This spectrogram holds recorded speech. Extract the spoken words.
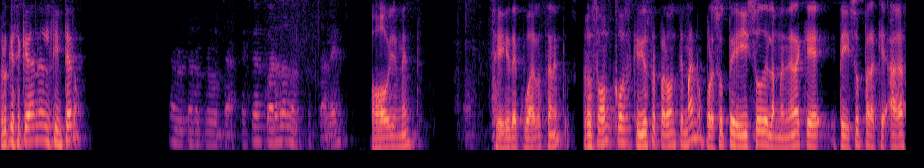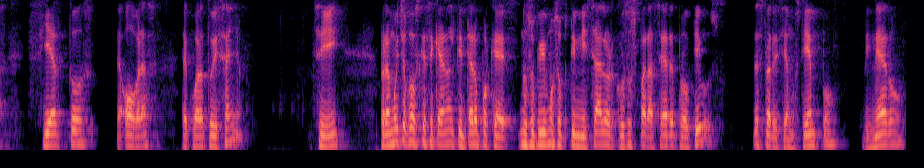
pero que se quedan en el tintero. Una pregunta. ¿Es de acuerdo a los talentos? Obviamente. Sí, de acuerdo a los talentos. Pero son cosas que Dios preparó antemano. Por eso te hizo de la manera que te hizo para que hagas ciertas obras de acuerdo a tu diseño. Sí, pero hay muchas cosas que se quedan en el tintero porque no supimos optimizar los recursos para ser productivos. Desperdiciamos tiempo, dinero,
